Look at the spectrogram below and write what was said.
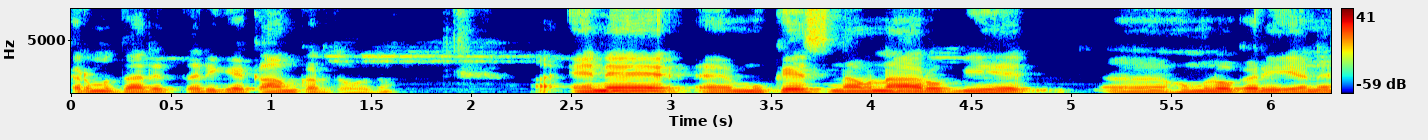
કર્મચારી તરીકે કામ કરતો હતો. એને મુકેશ નામના આરોપીએ હુમલો કરી અને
